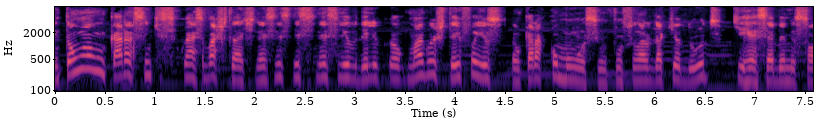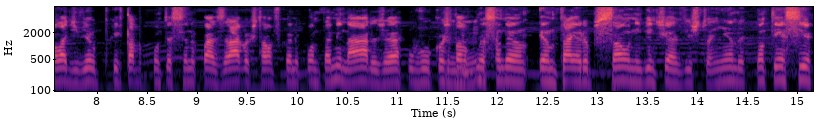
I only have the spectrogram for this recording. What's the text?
Então é um cara assim que se conhece bastante. Nesse, nesse, nesse livro dele, o que eu mais gostei foi isso. É um cara comum, assim, um funcionário da aqueduto que recebe a missão lá de ver o que estava acontecendo com as águas, estavam ficando contaminadas já. O vulcão já estava uhum. começando a entrar em erupção, ninguém tinha visto ainda. Então tem esse,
